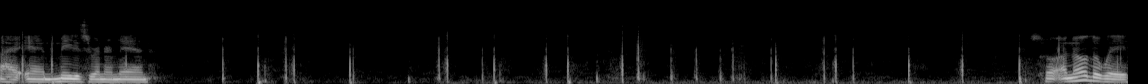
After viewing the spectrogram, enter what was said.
I am Maze Runner Man. So I know the way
